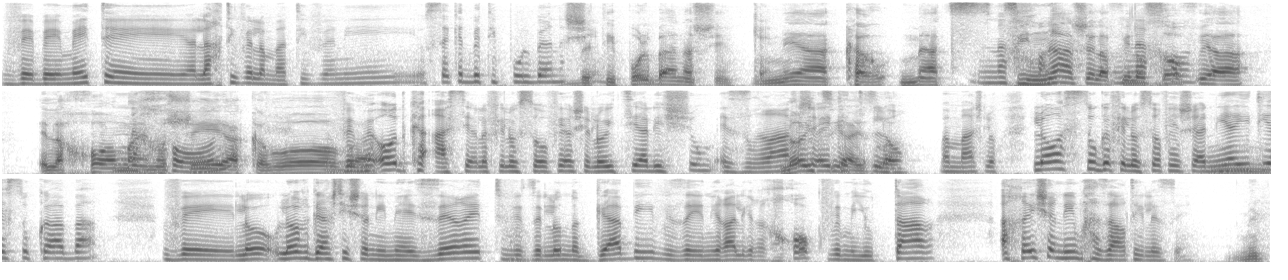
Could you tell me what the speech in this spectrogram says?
ובאמת אה, הלכתי ולמדתי, ואני עוסקת בטיפול באנשים. בטיפול באנשים. כן. מהקר... מהצינה נכון, של הפילוסופיה אל החום נכון. האנושי הקרוב. ומאוד כעסתי על הפילוסופיה, שלא הציעה לי שום עזרה. לא הציעה עזרה. לא, ממש לא. לא הסוג הפילוסופיה שאני הייתי עסוקה בה, ולא לא הרגשתי שאני נעזרת, וזה לא נגע בי, וזה נראה לי רחוק ומיותר. אחרי שנים חזרתי לזה.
